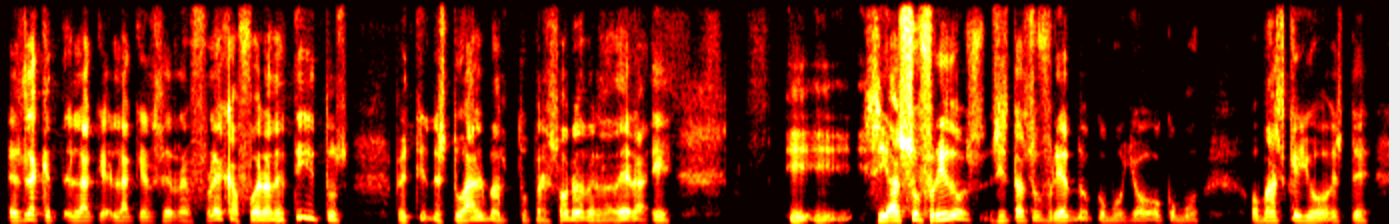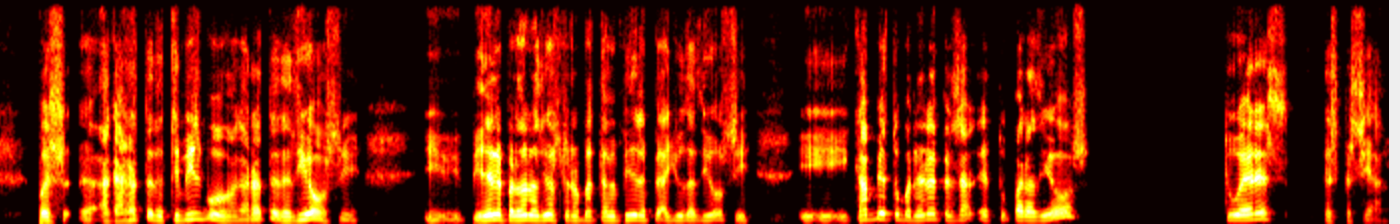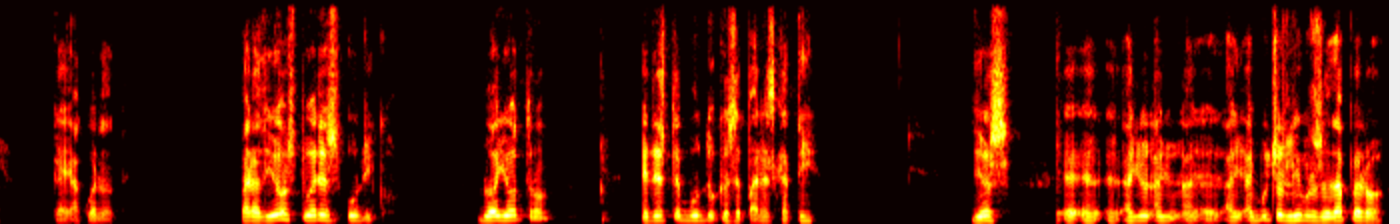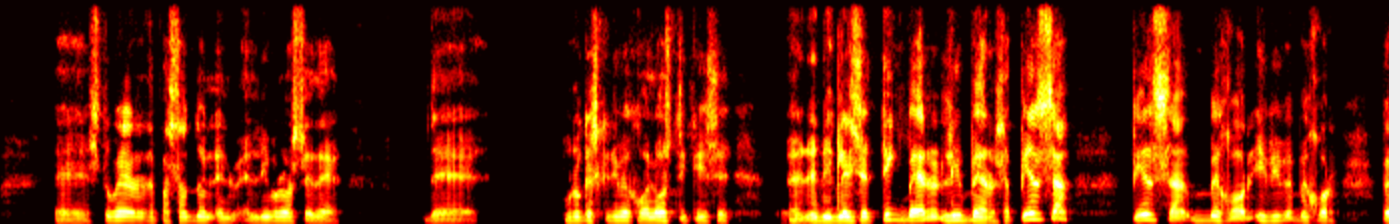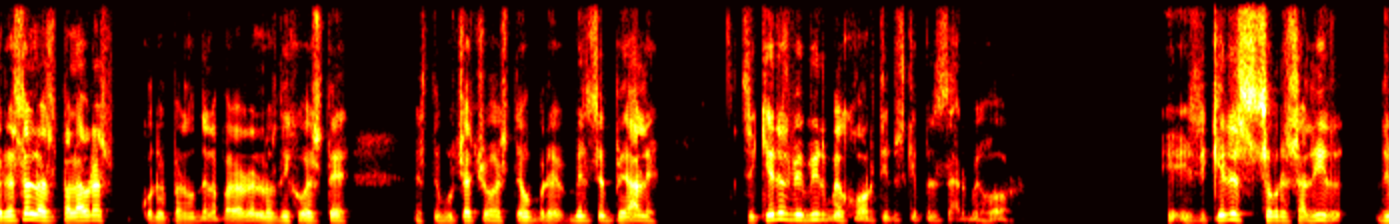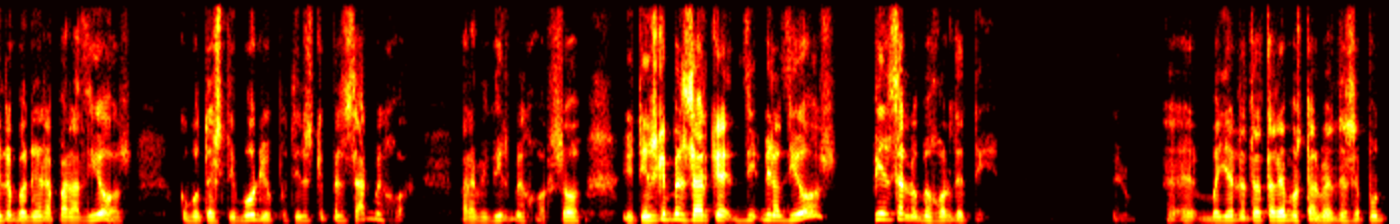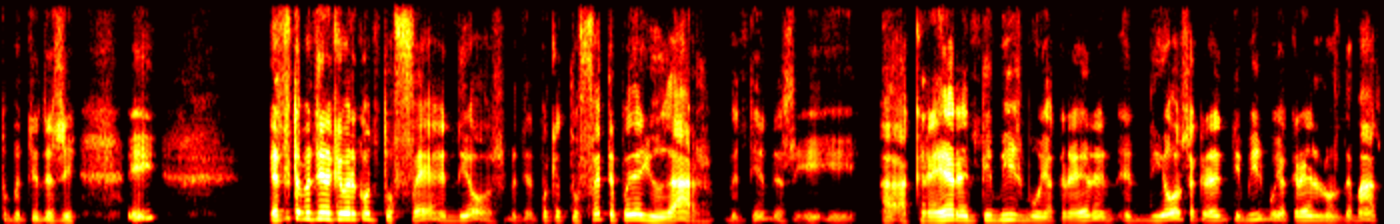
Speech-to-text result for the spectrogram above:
es la que, la que, la que se refleja fuera de ti, tus, ¿me entiendes? Tu alma, tu persona verdadera. Y, y, si has sufrido, si estás sufriendo como yo o como o más que yo, este, pues eh, agárrate de ti mismo, agárrate de Dios y, y pídele perdón a Dios, pero también pídele ayuda a Dios y, y, cambia tu manera de pensar. Eh, tú, para Dios, tú eres especial. Acuérdate. Para Dios, tú eres único. No hay otro en este mundo que se parezca a ti. Dios, eh, eh, hay, hay, muchos libros, ¿verdad? Pero estuve repasando el, libro ese de, de uno que escribe Joel Osteen que dice, en, inglés dice think better, live better. O sea, piensa, piensa mejor y vive mejor. Pero esas las palabras, con el perdón de la palabra, los dijo este, este muchacho, este hombre, Vincent Peale. Si quieres vivir mejor, tienes que pensar mejor. Y, si quieres sobresalir de una manera para Dios, como testimonio, pues tienes que pensar mejor, para vivir mejor. y tienes que pensar que, mira, Dios piensa lo mejor de ti. Pero, eh, eh, mañana trataremos tal vez de ese punto, ¿me entiendes? Y, y esto también tiene que ver con tu fe en Dios, porque tu fe te puede ayudar, ¿me entiendes? Y, a, creer en ti mismo y a creer en, Dios, a creer en ti mismo y a creer en los demás.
